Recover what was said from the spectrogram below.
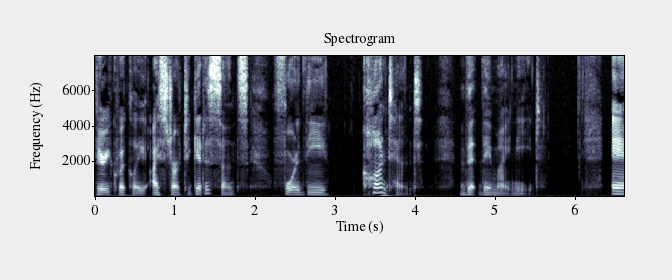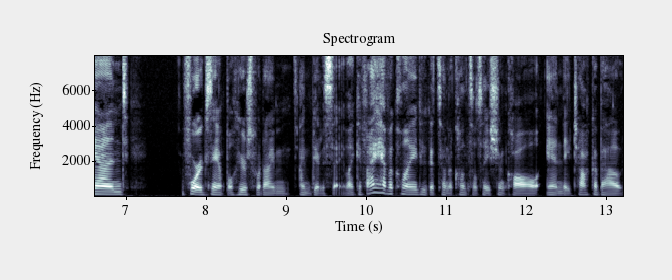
very quickly, I start to get a sense for the content that they might need. And for example, here's what I'm I'm going to say. Like if I have a client who gets on a consultation call and they talk about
